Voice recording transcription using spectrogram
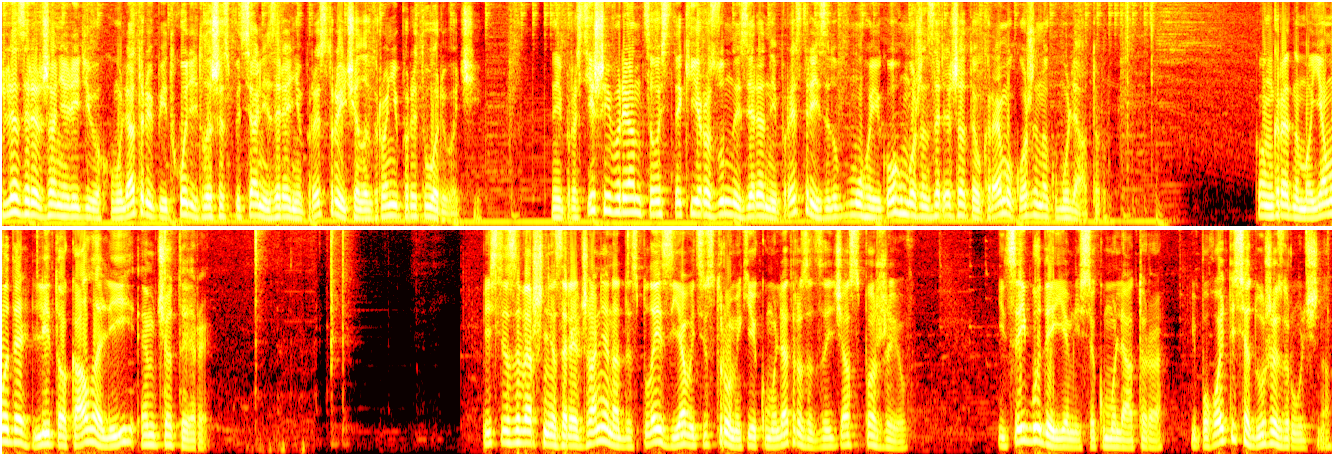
Для заряджання літієвих акумуляторів підходять лише спеціальні зарядні пристрої чи електронні перетворювачі. Найпростіший варіант це ось такий розумний зарядний пристрій, за допомогою якого можна заряджати окремо кожен акумулятор. Конкретно моя модель Litokala Li M4. Після завершення заряджання на дисплей з'явиться струм, який акумулятор за цей час спожив. І це й буде ємність акумулятора. І погодьтеся дуже зручно.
